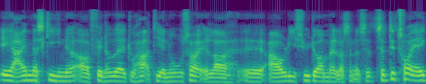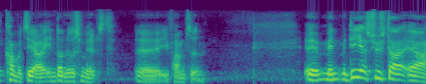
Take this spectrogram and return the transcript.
AI-maskine og finder ud af, at du har diagnoser eller øh, arvelige sygdomme eller sådan noget. Så, så det tror jeg ikke kommer til at ændre noget som helst øh, i fremtiden. Øh, men, men det jeg synes der er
